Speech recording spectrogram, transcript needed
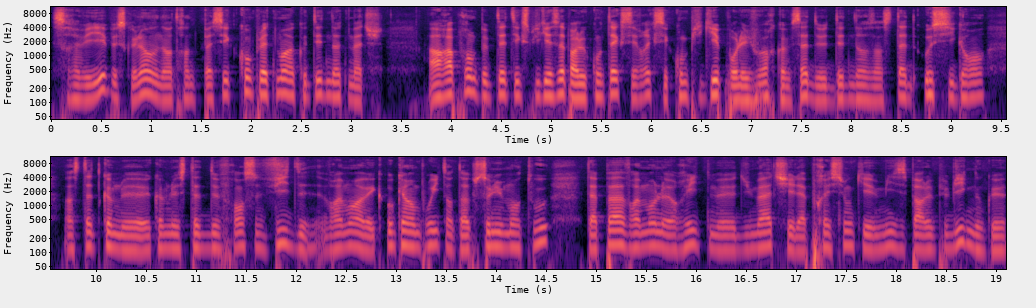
se réveiller parce que là on est en train de passer complètement à côté de notre match. Alors après, on peut peut-être expliquer ça par le contexte. C'est vrai que c'est compliqué pour les joueurs comme ça d'être dans un stade aussi grand, un stade comme le, comme le Stade de France, vide, vraiment avec aucun bruit, t'entends absolument tout. T'as pas vraiment le rythme du match et la pression qui est mise par le public. Donc euh,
